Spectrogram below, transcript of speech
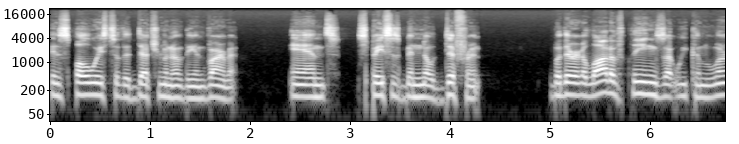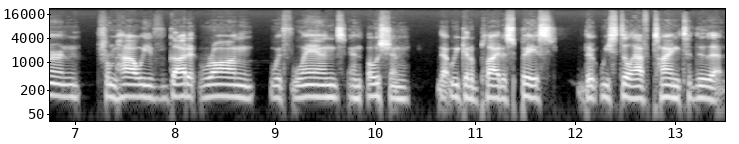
is always to the detriment of the environment, and space has been no different. But there are a lot of things that we can learn from how we've got it wrong with land and ocean that we could apply to space. That we still have time to do that.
